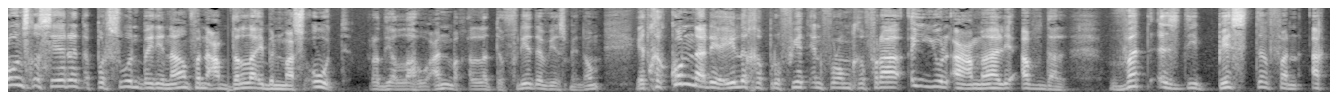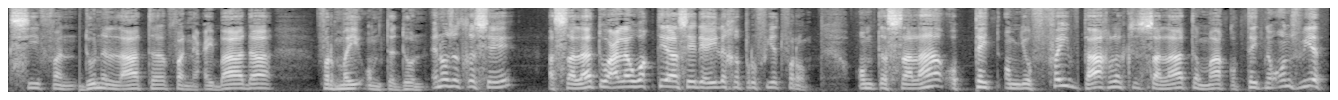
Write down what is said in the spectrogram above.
ons gesê het 'n persoon by die naam van Abdullah ibn Mas'ud radhiyallahu anhu Allah tevrede wees met hom het gekom na die heilige profeet en vir hom gevra ayyul a'mali afdal? Wat is die beste van aksie van doen en late van ibada vir my om te doen? En ons het gesê as-salatu ala waqtiha sê die heilige profeet vir hom om te sala op tyd om jou 5 daaglikse salat te maak op tyd. Nou ons weet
